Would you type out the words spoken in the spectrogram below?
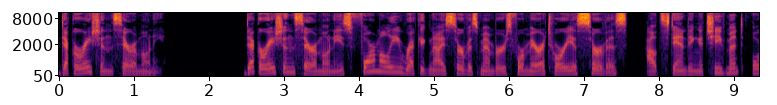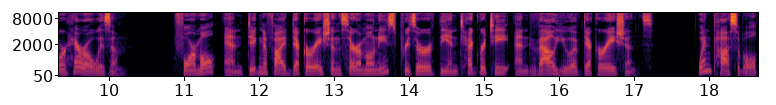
Decoration Ceremony Decoration ceremonies formally recognize service members for meritorious service, outstanding achievement, or heroism. Formal and dignified decoration ceremonies preserve the integrity and value of decorations. When possible,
